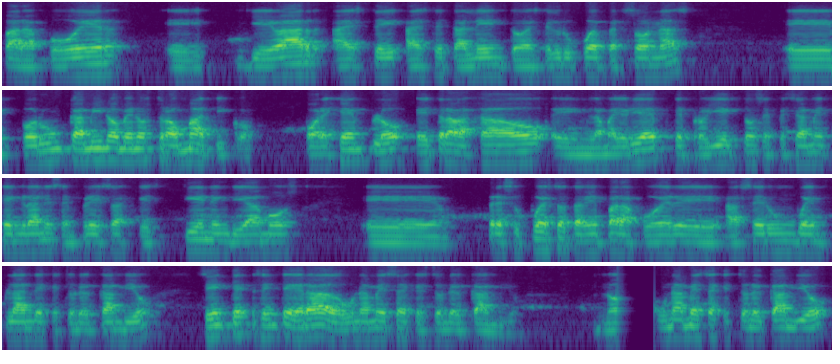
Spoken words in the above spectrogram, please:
para poder eh, llevar a este, a este talento, a este grupo de personas, por un camino menos traumático. Por ejemplo, he trabajado en la mayoría de, proyectos, especialmente en grandes empresas que tienen, digamos, presupuesto también para poder hacer un buen plan de gestión del cambio. Se se ha integrado una mesa de gestión del cambio, ¿no? Una mesa de gestión del cambio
